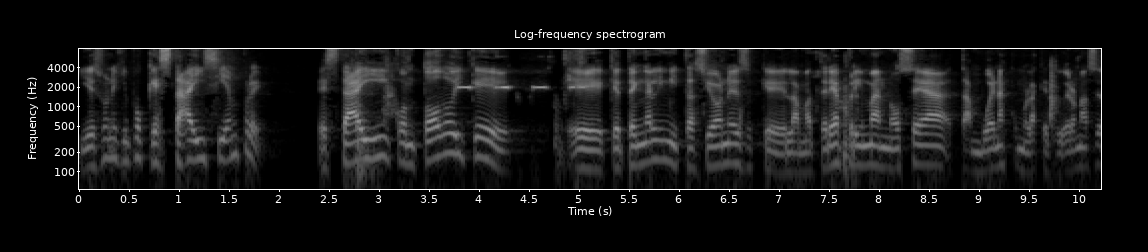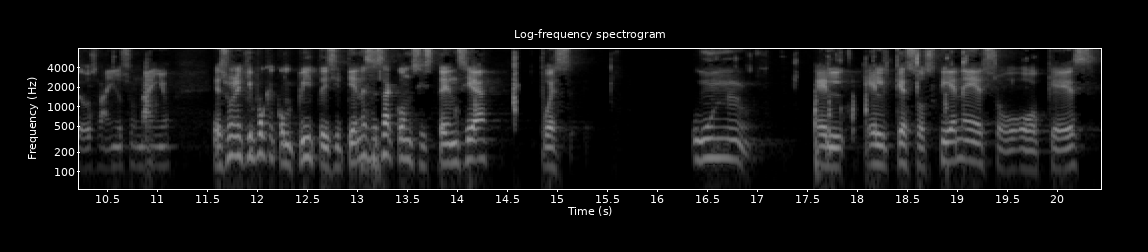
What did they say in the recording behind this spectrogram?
y es un equipo que está ahí siempre. Está ahí con todo y que, eh, que tenga limitaciones, que la materia prima no sea tan buena como la que tuvieron hace dos años, un año es un equipo que compite y si tienes esa consistencia, pues un, el, el que sostiene eso o que es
